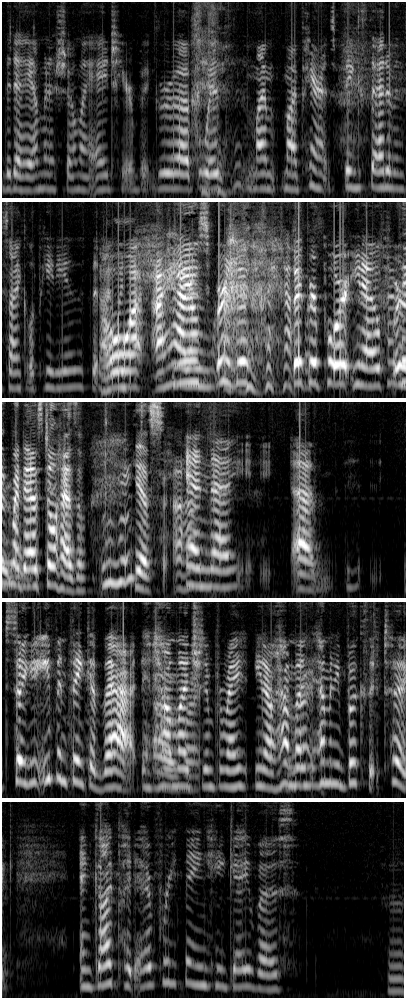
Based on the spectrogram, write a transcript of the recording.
the day, I'm going to show my age here, but grew up with my, my parents' big set of encyclopedias that oh, I, I, I use them. for the book report. You know, for, I think my dad still has them. Mm-hmm. Yes, uh-huh. and uh, um, so you even think of that and how oh, much right. information, you know, how right. many how many books it took, and God put everything He gave us mm-hmm.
